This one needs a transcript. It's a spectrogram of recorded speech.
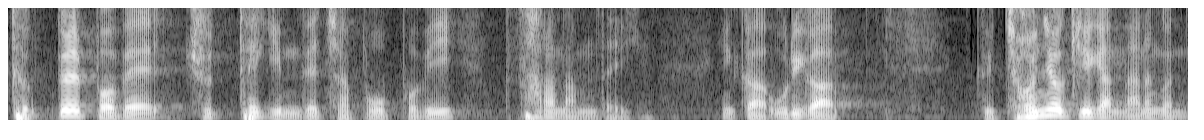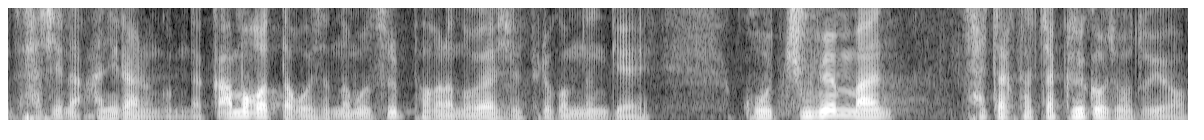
특별법의 주택임대차 보호법이 살아납니다 이게. 그러니까 우리가 그 전혀 기억이 안 나는 건 사실은 아니라는 겁니다. 까먹었다고 해서 너무 슬퍼하거나 노여하실 필요가 없는 게 그 주변만 살짝 살짝 긁어줘도요.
